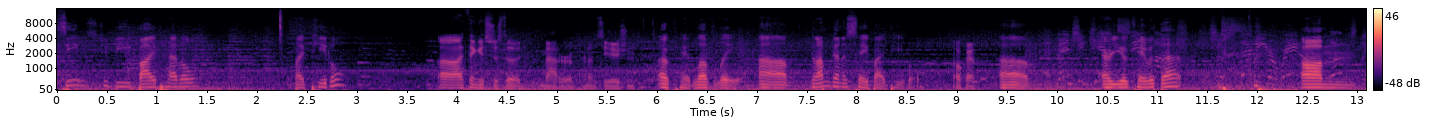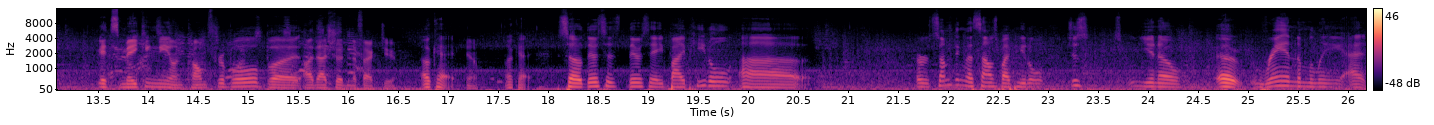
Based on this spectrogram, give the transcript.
seems to be bipedal. Bipedal? Uh, I think it's just a matter of pronunciation. Okay, lovely. Um, then I'm gonna say bipedal. Okay. Um, are you okay with that? Um, it's making me uncomfortable, but uh, that shouldn't affect you. Okay. Yeah. Okay. So there's a, there's a bipedal uh, or something that sounds bipedal, just you know, uh, randomly at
